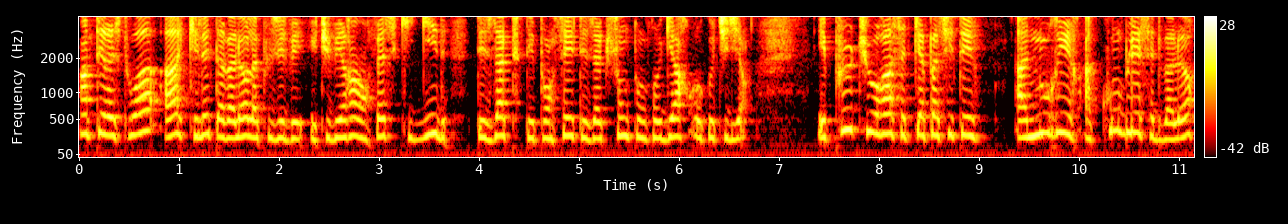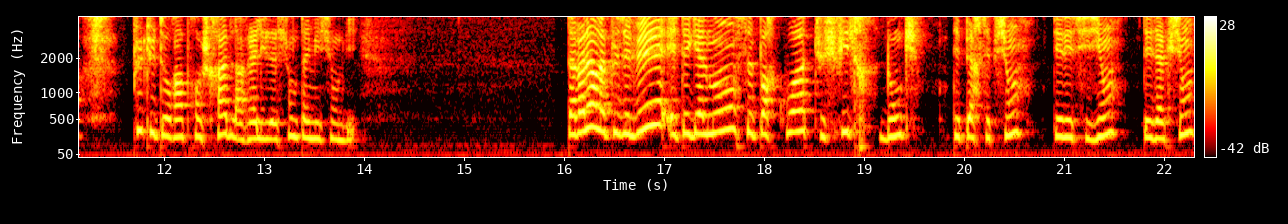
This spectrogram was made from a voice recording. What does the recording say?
intéresse-toi à quelle est ta valeur la plus élevée et tu verras en fait ce qui guide tes actes, tes pensées, tes actions, ton regard au quotidien. Et plus tu auras cette capacité à nourrir, à combler cette valeur, plus tu te rapprocheras de la réalisation de ta mission de vie. Ta valeur la plus élevée est également ce par quoi tu filtres donc tes perceptions, tes décisions, tes actions.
